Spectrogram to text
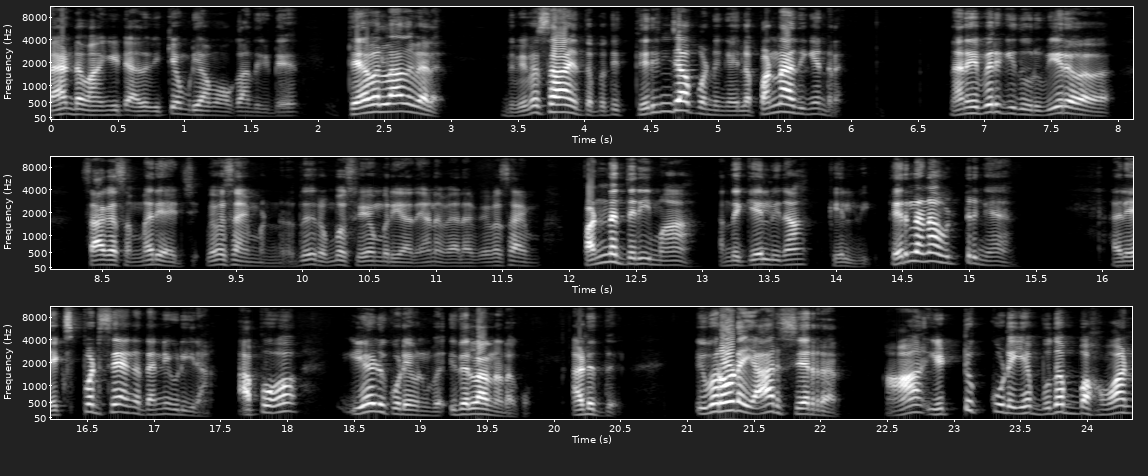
லேண்டை வாங்கிட்டு அதை விற்க முடியாமல் உட்காந்துக்கிட்டு தேவையில்லாத வேலை. இந்த விவசாயத்தை பற்றி தெரிஞ்சால் பண்ணுங்க இல்லை பண்ணாதீங்கன்றேன் நிறைய பேருக்கு இது ஒரு வீர சாகசம் மாதிரி ஆயிடுச்சு. விவசாயம் பண்ணுறது ரொம்ப சுயமரியாதையான வேலை. விவசாயம் பண்ண தெரியுமா? அந்த கேள்வி தான் கேள்வி. தெரிலனா விட்டுருங்க. அதில் எக்ஸ்பர்ட்ஸே அங்கே தண்ணி குடிக்கிறான். அப்போது ஏழு கூடையவன் இதெல்லாம் நடக்கும். அடுத்து இவரோட யார் சேர்றார்? ஆ எட்டுக்குடைய புத பகவான்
